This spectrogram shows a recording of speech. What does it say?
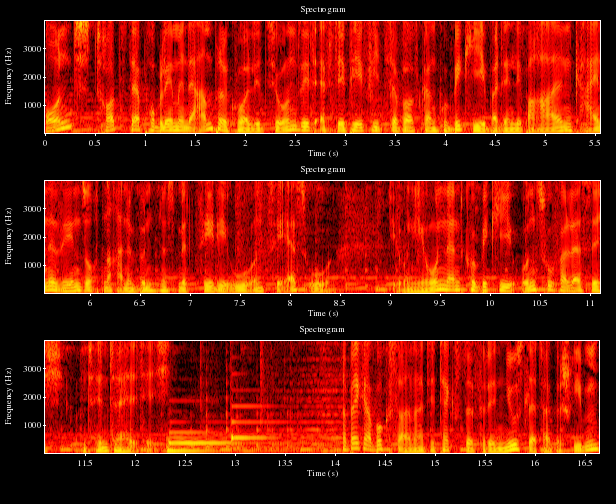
Und trotz der Probleme in der Ampelkoalition sieht FDP-Vize Wolfgang Kubicki bei den Liberalen keine Sehnsucht nach einem Bündnis mit CDU und CSU. Die Union nennt Kubicki unzuverlässig und hinterhältig. Rebecca Buchsan hat die Texte für den Newsletter geschrieben.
